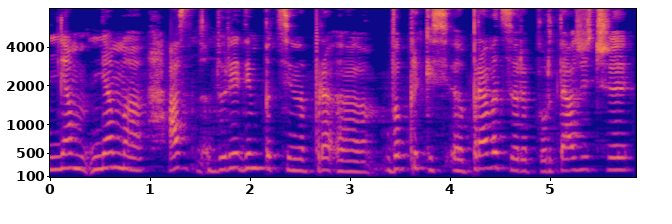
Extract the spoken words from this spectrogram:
Ням, няма. Аз дори един път си направя. Въпреки. Правят се репортажи, че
